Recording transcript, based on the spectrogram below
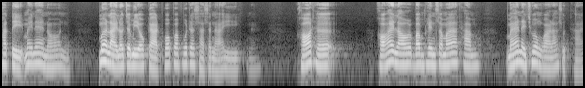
คติไม่แน่นอน เมื่อไหร่เราจะมีโอกาสพบพระพุทธศาสนาอีกนะขอเธอขอให้เราบำเพ็ญสมณธรรม แม้ในช่วงวาระสุดท้าย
